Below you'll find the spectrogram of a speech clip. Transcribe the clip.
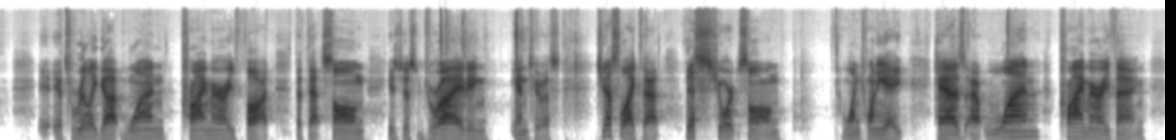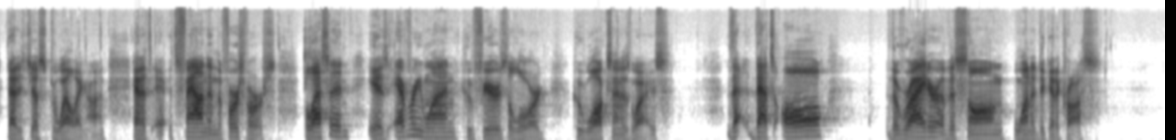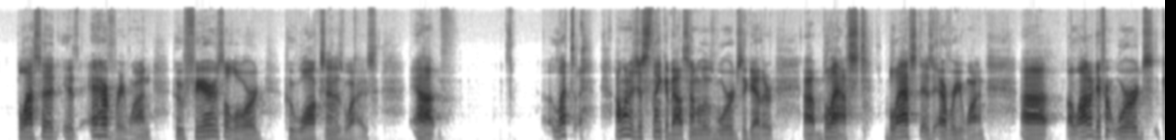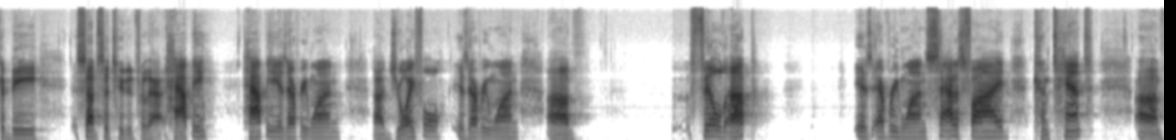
it's really got one primary thought that that song is just driving into us. Just like that, this short song, 128, has uh, one primary thing that it's just dwelling on. And it's, it's found in the first verse Blessed is everyone who fears the Lord, who walks in his ways. That, that's all the writer of this song wanted to get across. Blessed is everyone who fears the Lord, who walks in his ways. Uh, let's, I want to just think about some of those words together. Uh, blessed. Blessed is everyone. Uh, a lot of different words could be substituted for that. Happy, happy is everyone. Uh, joyful is everyone. Uh, filled up is everyone. Satisfied, content. Uh,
